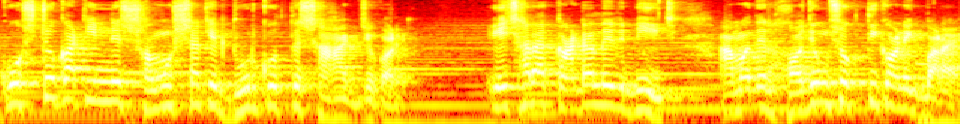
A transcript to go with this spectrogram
কোষ্ঠকাঠিন্যের সমস্যাকে দূর করতে সাহায্য করে। এছাড়া কাঁঠালের বীজ আমাদের হজম শক্তিকে অনেক বাড়ায়।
